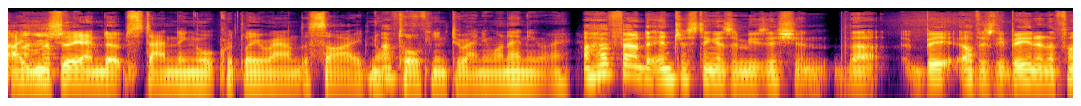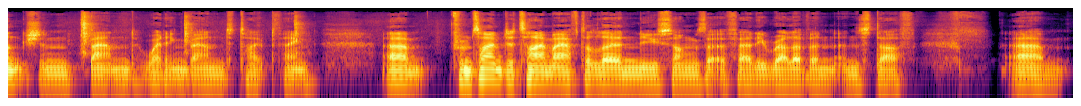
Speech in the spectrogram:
I, I have- usually end up standing awkwardly around the side, not talking to anyone anyway. I have found it interesting as a musician that, be, obviously, being in a function band, wedding band type thing, um, from time to time I have to learn new songs that are fairly relevant and stuff. Um,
